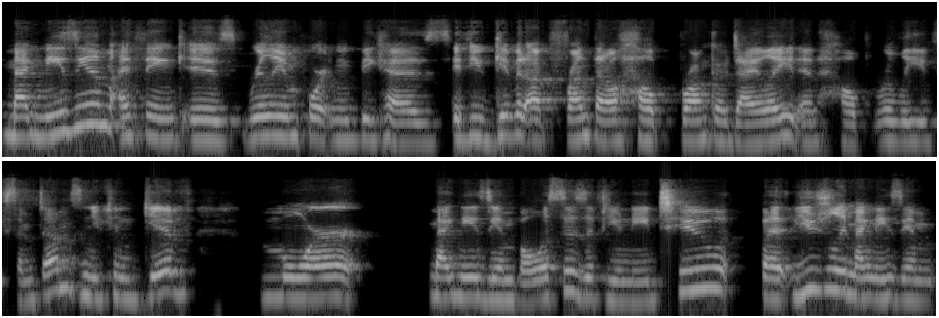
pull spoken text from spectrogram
Magnesium, I think, is really important because if you give it up front, that'll help bronchodilate and help relieve symptoms. And you can give more magnesium boluses if you need to, but usually magnesium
